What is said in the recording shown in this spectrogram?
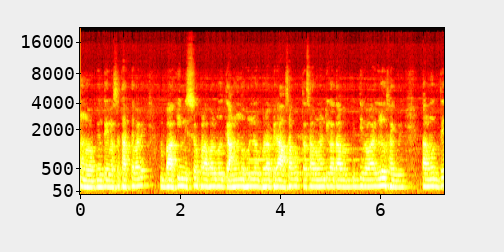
মনোভাব কিন্তু এই মাসে থাকতে পারে। বাকি মিশ্র ফলাফল বলতে আনন্দ হুল্লোড় ঘোরাফেরা, আশা, প্রত্যাশা, রোমান্টিকতা, বৃদ্ধি, পাওয়া, এগুলোও থাকবে। তার মধ্যে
